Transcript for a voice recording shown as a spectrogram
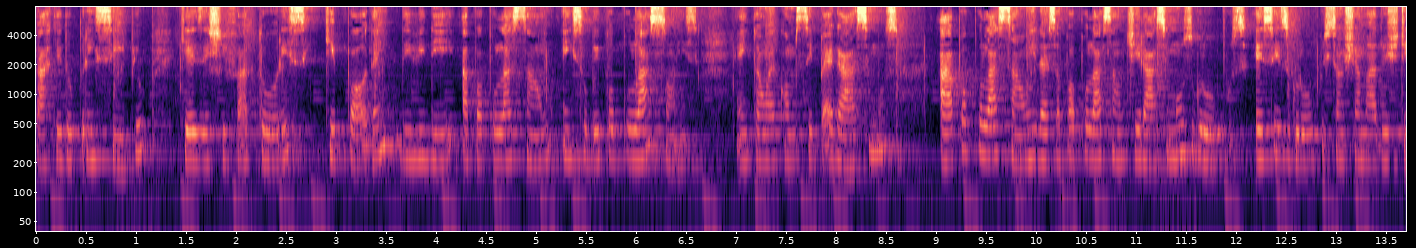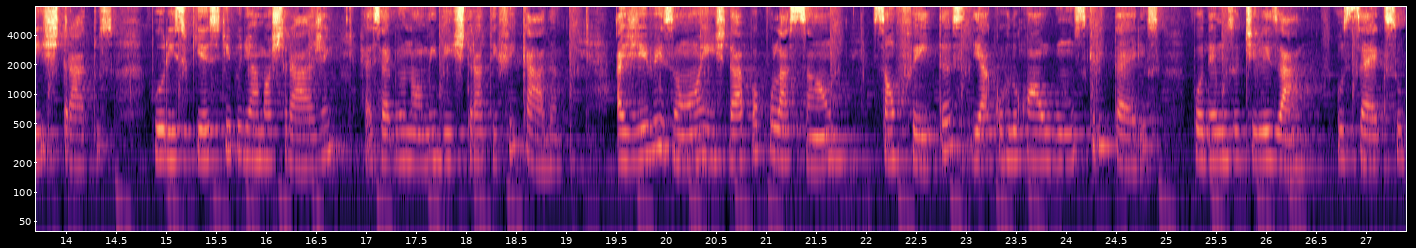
parte do princípio que existem fatores que podem dividir a população em subpopulações. Então, é como se pegássemos a população e dessa população tirássemos grupos. Esses grupos são chamados de estratos, por isso que esse tipo de amostragem recebe o nome de estratificada. As divisões da população são feitas de acordo com alguns critérios. Podemos utilizar o sexo,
